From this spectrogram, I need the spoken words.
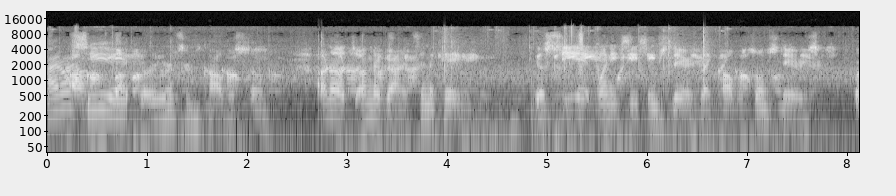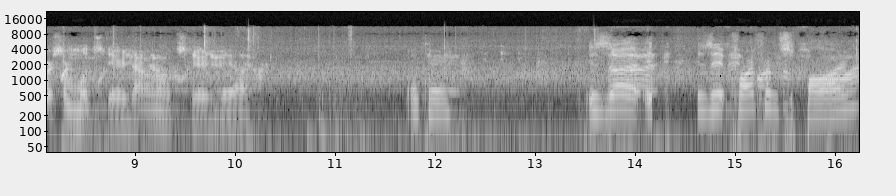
I don't Oh, see it. fuck, yo, here's some cobblestone. Oh no, it's underground, it's in a cave. You'll see it when you see some stairs, like cobblestone stairs. Or some wood stairs, I don't know what stairs they are. Okay. Is uh, is it far from spawn?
